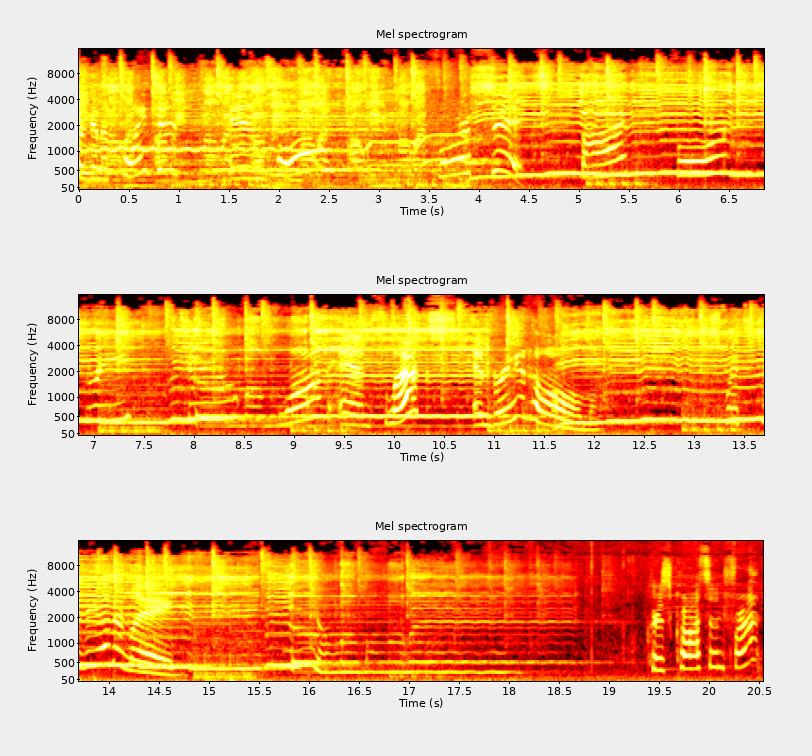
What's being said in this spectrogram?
We're going to point it and pull. Four, six, five, four, three, two, one, and flex and bring it home. Switch to the other leg. Crisscross in front.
